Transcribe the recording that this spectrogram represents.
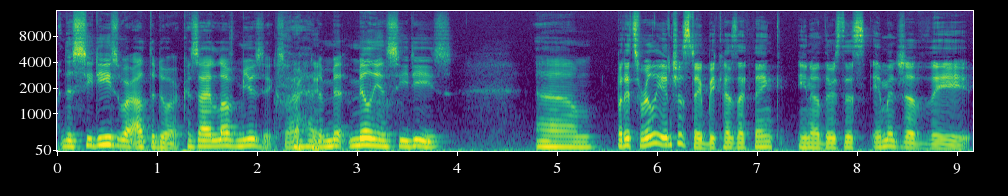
the CDs were out the door because I love music. So I had a mi- million CDs. Um, but it's really interesting because I think you know there's this image of the,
